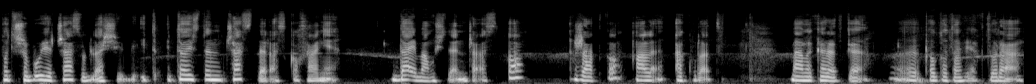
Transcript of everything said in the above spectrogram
potrzebuje czasu dla siebie. I to, I to jest ten czas teraz, kochanie. Daj mamusi ten czas. O, rzadko, ale akurat mamy karetkę y, pogotowia, która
